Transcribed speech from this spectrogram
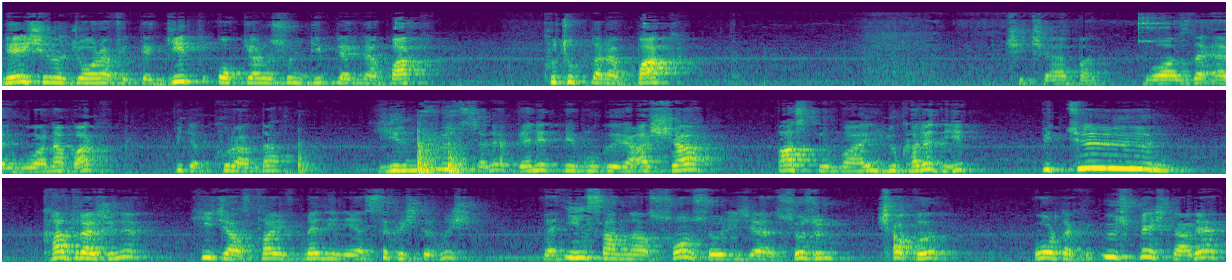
National Geographic'te git okyanusun diplerine bak. Kutuplara bak. Çiçeğe bak. Boğaz'da Erguvan'a bak. Bir de Kur'an'da 23 sene Velid bin Mugire aşağı, As bin Vail yukarı deyip bütün kadrajını Hicaz, Taif, Medine'ye sıkıştırmış ve insanlığa son söyleyeceği sözün çapı oradaki 3-5 tane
